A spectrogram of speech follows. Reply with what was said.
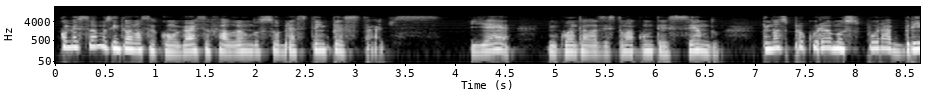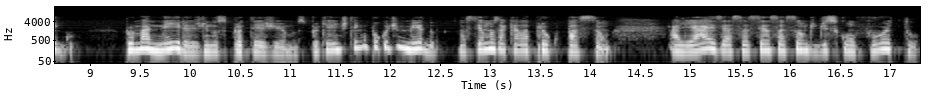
Começamos então a nossa conversa falando sobre as tempestades. E é, enquanto elas estão acontecendo, que nós procuramos por abrigo, por maneiras de nos protegermos, porque a gente tem um pouco de medo, nós temos aquela preocupação. Aliás, essa sensação de desconforto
